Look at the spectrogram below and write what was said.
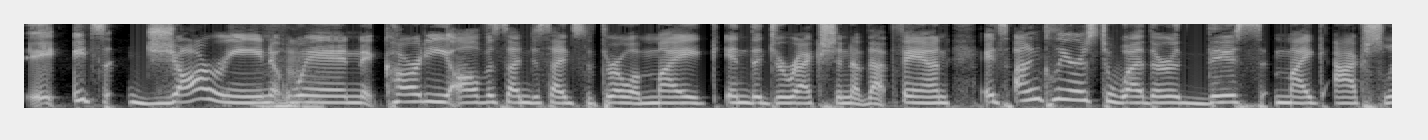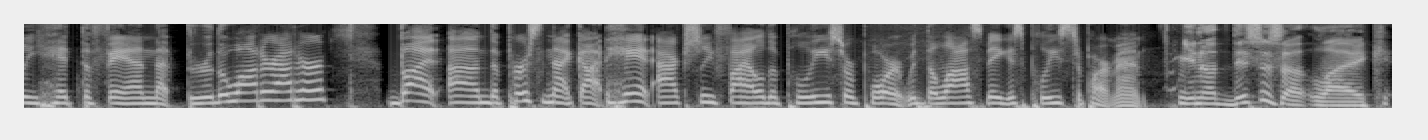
It- It's jarring when Cardi all of a sudden decides to throw a mic in the direction of that fan. It's unclear as to whether this mic actually hit the fan that threw the water at her, but um, the person that got hit actually filed a police report with the Las Vegas Police Department. You know, this is a like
